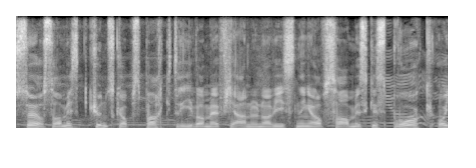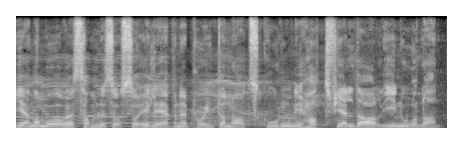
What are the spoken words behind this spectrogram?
Sørsamisk kunnskapspark driver med fjernundervisning av samiske språk, og gjennom året samles også elevene på internatskolen i Hattfjelldal i Nordland.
